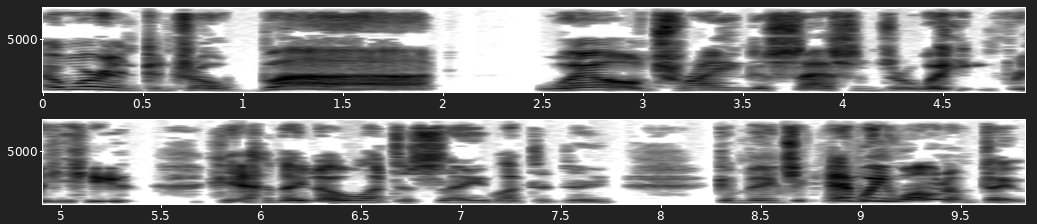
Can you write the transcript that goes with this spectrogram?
And we're in control. But well trained assassins are waiting for you. Yeah, they know what to say, what to do, convince you. And we want them to.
